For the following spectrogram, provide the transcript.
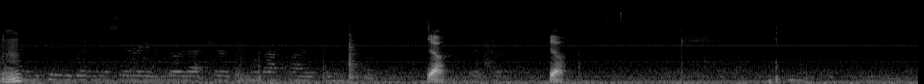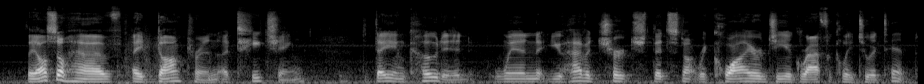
Mhm. and Because you live in this area, you go to that church and you're baptized and. Yeah, yeah. They also have a doctrine, a teaching that they encoded when you have a church that's not required geographically to attend.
